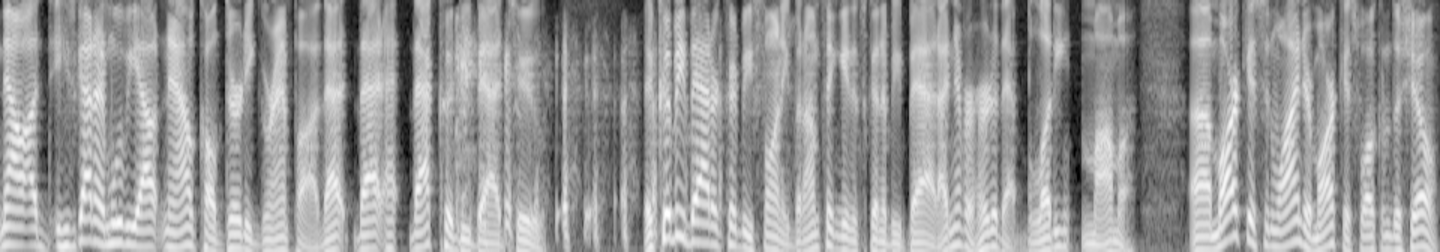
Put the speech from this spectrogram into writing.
Now uh, he's got a movie out now called Dirty Grandpa. That that that could be bad too. it could be bad or could be funny, but I'm thinking it's going to be bad. I never heard of that. Bloody Mama. Uh, Marcus and Winder. Marcus, welcome to the show.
